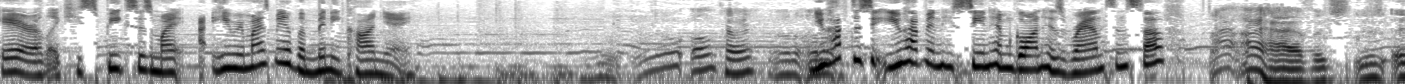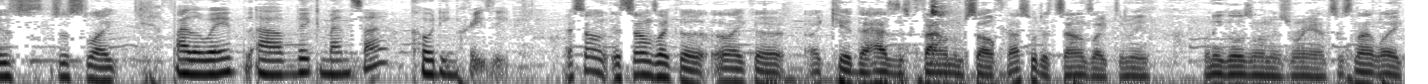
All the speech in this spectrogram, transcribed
care. Like he speaks his mind. He reminds me of a mini Kanye. Okay. I don't- I You don't- have to see. You haven't seen him go on his rants and stuff. I, I have. It's, it's it's just like By the way, uh, Vic Mensa, coding crazy. It sounds. It sounds like a like a, a kid that hasn't found himself. That's what it sounds like to me when he goes on his rants. It's not like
